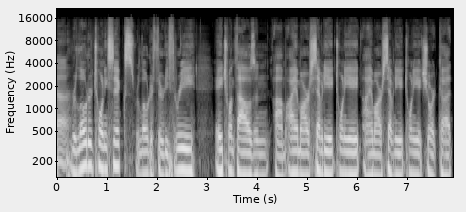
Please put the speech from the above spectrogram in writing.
uh, reloader 26, reloader 33, H1000, um, IMR 7828, IMR 7828 shortcut.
